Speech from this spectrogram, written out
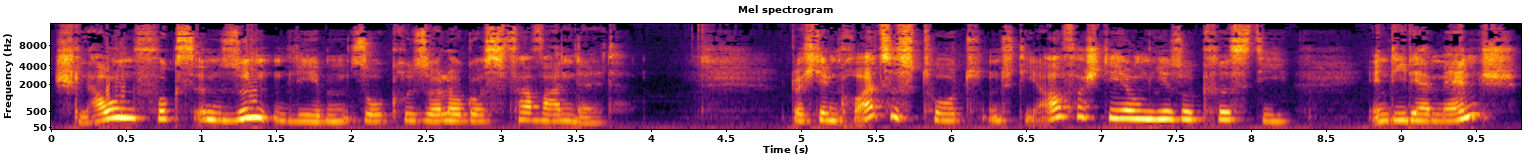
schlauen Fuchs im Sündenleben, so Chrysologus, verwandelt. Durch den Kreuzestod und die Auferstehung Jesu Christi, in die der Mensch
